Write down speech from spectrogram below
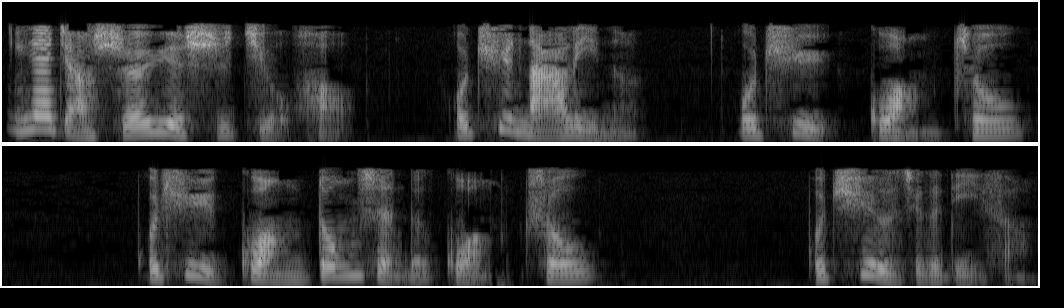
应该讲十二月十九号，我去哪里呢？我去广州，我去广东省的广州，我去了这个地方。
